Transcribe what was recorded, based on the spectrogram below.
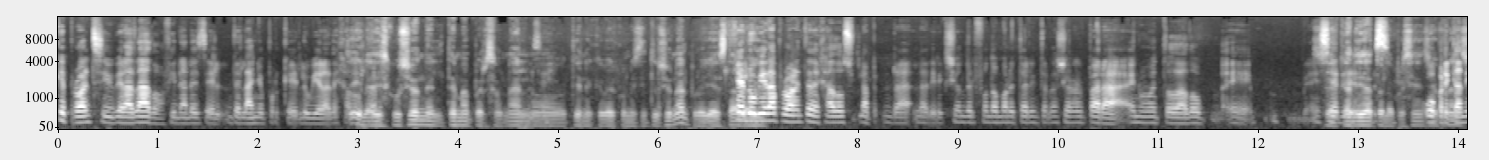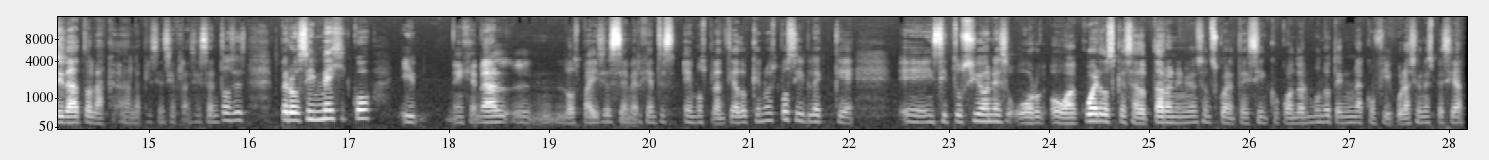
que probablemente se hubiera dado a finales del, año porque le hubiera dejado. Sí, la discusión del tema personal no tiene que ver con institucional, pero ya está. Que le hubiera probablemente dejado la, dirección del Fondo Monetario Internacional para en un momento dado eh, ser, candidato a la presidencia o precandidato a la, a la presidencia francesa. Entonces, pero si México y en general los países emergentes hemos planteado que no es posible que eh, instituciones o, acuerdos que se adoptaron en 1945, cuando el mundo tenía una configuración especial,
